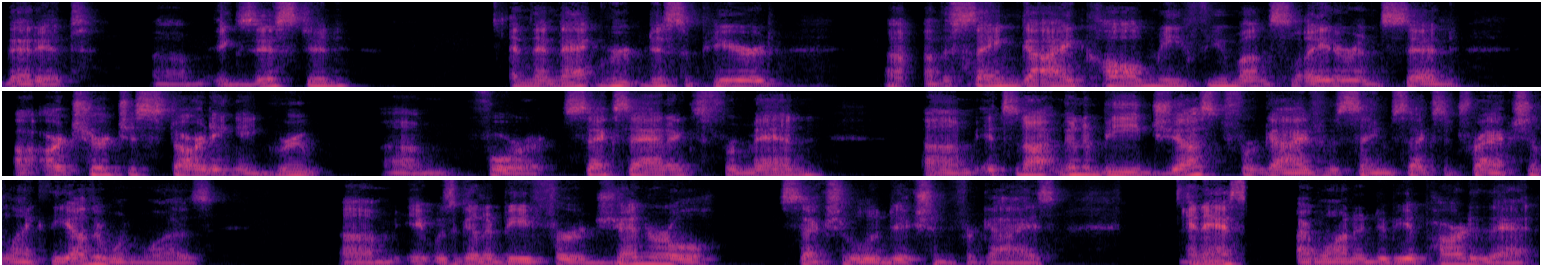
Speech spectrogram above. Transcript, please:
that it um, existed, and then that group disappeared. Uh, the same guy called me a few months later and said, "Our church is starting a group um, for sex addicts for men." Um, it's not going to be just for guys with same sex attraction like the other one was. Um, it was going to be for general sexual addiction for guys. And asked I wanted to be a part of that.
